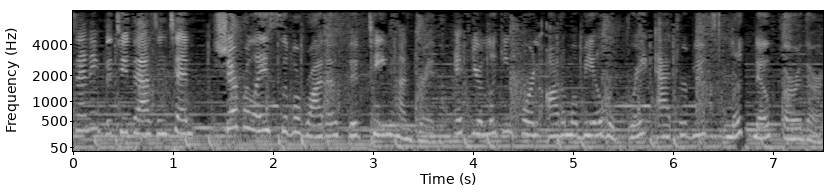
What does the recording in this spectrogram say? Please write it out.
the 2010 Chevrolet Silverado 1500. If you're looking for an automobile with great attributes, look no further.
